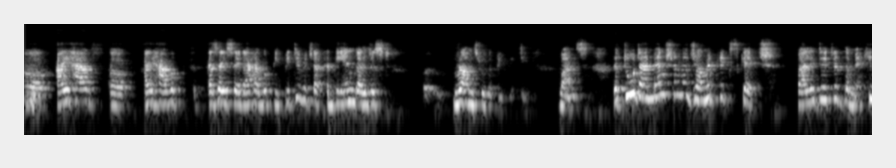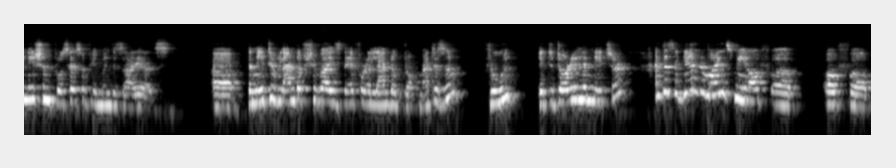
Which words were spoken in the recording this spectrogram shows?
Uh, I have, uh, I have, a, as I said, I have a PPT, which I, at the end I'll just run through the PPT once. The two-dimensional geometric sketch validated the machination process of human desires. Uh, the native land of Shiva is therefore a land of dogmatism, rule, dictatorial in nature. And this again reminds me of, uh, of uh,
